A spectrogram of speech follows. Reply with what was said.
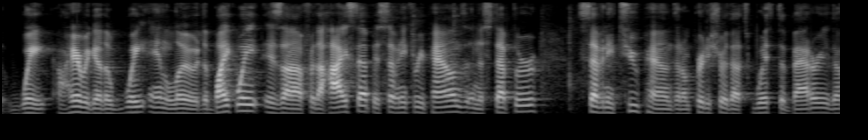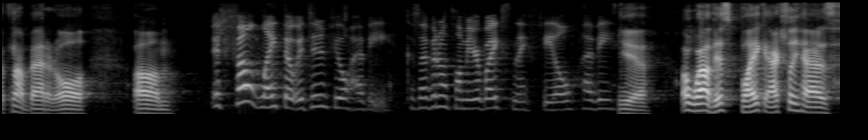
the weight. Oh, here we go, the weight and load. The bike weight is, uh, for the high step is 73 pounds and the step through 72 pounds. And I'm pretty sure that's with the battery. That's not bad at all. Um, It felt light though. It didn't feel heavy because I've been on some of your bikes and they feel heavy. yeah. Oh, wow, this bike actually has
